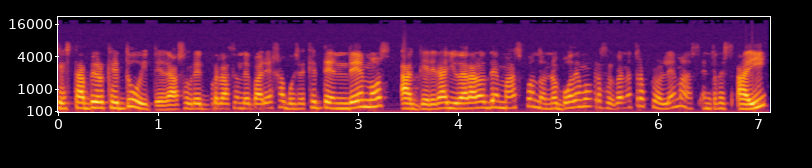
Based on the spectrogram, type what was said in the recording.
que está peor que tú y te da sobre tu relación de pareja, pues es que tendemos a querer ayudar a los demás cuando no podemos resolver nuestros problemas. Entonces ahí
